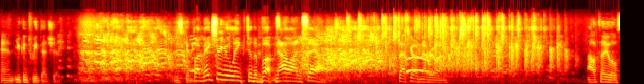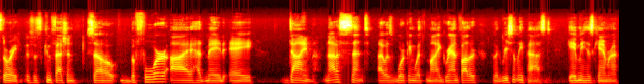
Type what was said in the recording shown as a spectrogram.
And you can tweet that shit. Just kidding. But make sure you link to the book now on sale. That's going, everyone. I'll tell you a little story. This is confession. So before I had made a dime, not a cent, I was working with my grandfather who had recently passed, gave me his camera.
